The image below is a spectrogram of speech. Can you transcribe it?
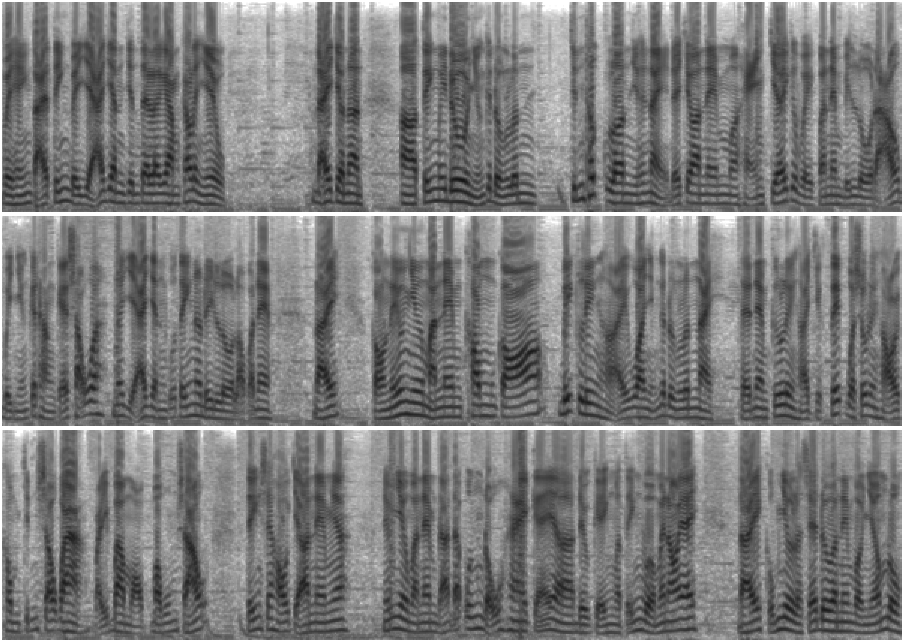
vì hiện tại tiếng bị giả danh trên telegram khá là nhiều. Đấy cho nên à, tiến mới đưa những cái đường link chính thức lên như thế này để cho anh em ờ, hạn chế cái việc mà anh em bị lừa đảo bị những cái thằng kẻ xấu á nó giả danh của tiến nó đi lừa lọc anh em. Đấy còn nếu như mà anh em không có biết liên hệ qua những cái đường link này thì anh em cứ liên hệ trực tiếp qua số điện thoại 0963 731 346 tiến sẽ hỗ trợ anh em nhé nếu như mà anh em đã đáp ứng đủ hai cái ờ, điều kiện mà tiến vừa mới nói ấy đấy cũng như là sẽ đưa anh em vào nhóm luôn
